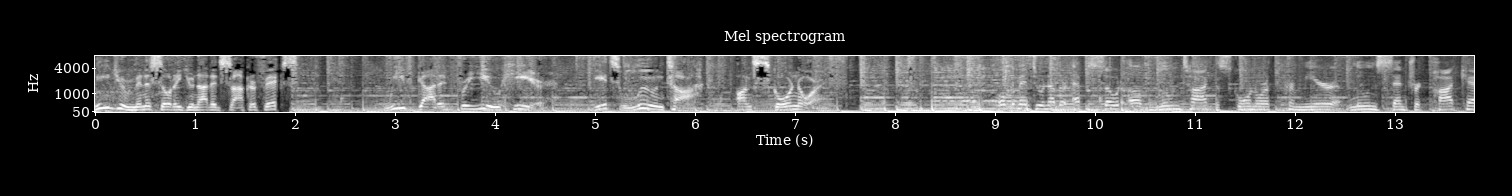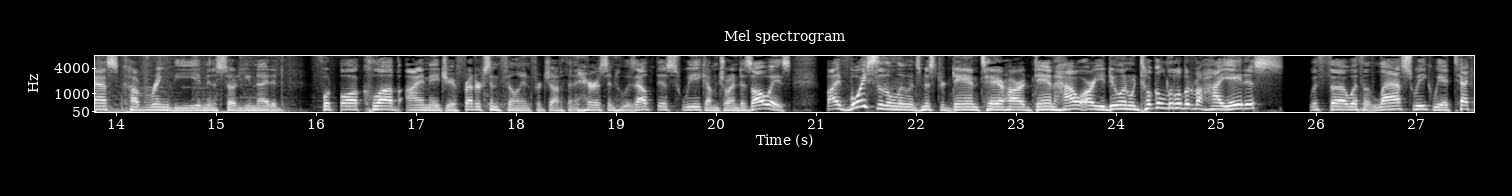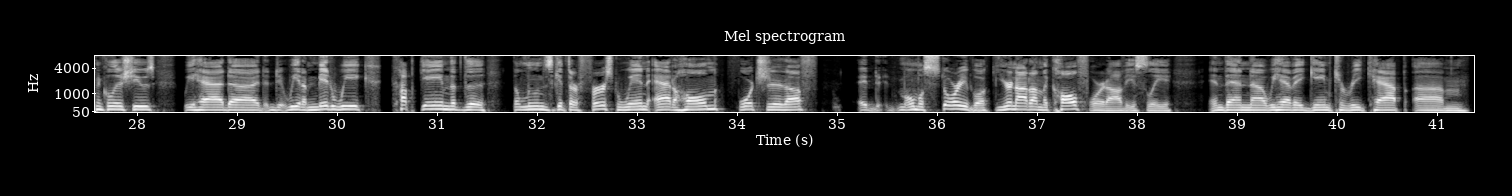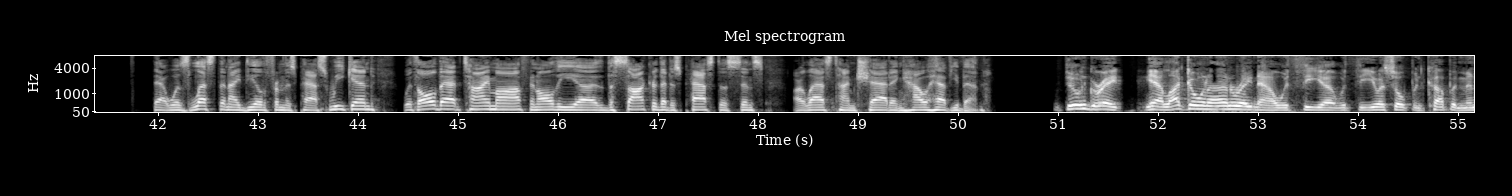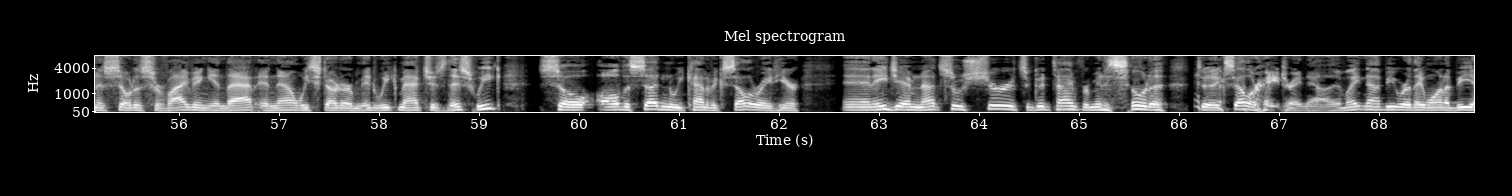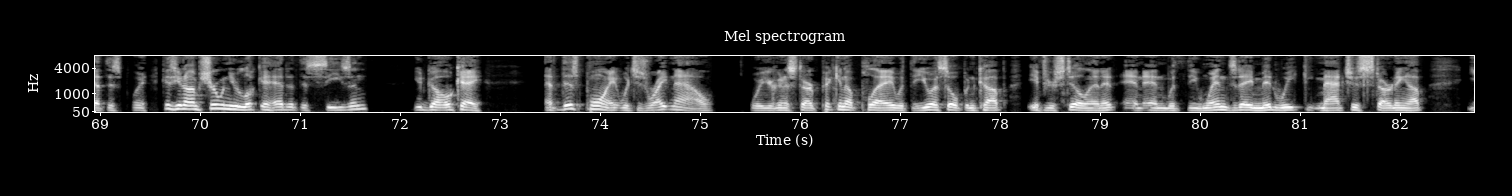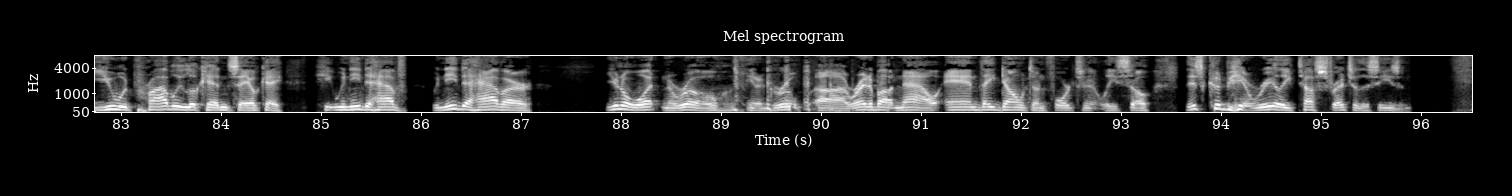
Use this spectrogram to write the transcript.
Need your Minnesota United soccer fix? We've got it for you here. It's Loon Talk on Score North. Welcome into another episode of Loon Talk, the Score North premier loon centric podcast covering the Minnesota United Football Club. I'm AJ Fredrickson, filling in for Jonathan Harrison, who is out this week. I'm joined as always by voice of the Loons, Mr. Dan Terhaar. Dan, how are you doing? We took a little bit of a hiatus with uh, with last week. We had technical issues. We had uh, we had a midweek cup game that the the Loons get their first win at home. Fortunate enough, it, almost storybook. You're not on the call for it, obviously. And then uh, we have a game to recap um, that was less than ideal from this past weekend. With all that time off and all the uh, the soccer that has passed us since our last time chatting, how have you been? Doing great. Yeah, a lot going on right now with the uh, with the U.S. Open Cup in Minnesota surviving in that, and now we start our midweek matches this week. So all of a sudden, we kind of accelerate here. And AJ, I'm not so sure it's a good time for Minnesota to accelerate right now. It might not be where they want to be at this point. Because, you know, I'm sure when you look ahead at this season, you'd go, okay, at this point, which is right now, where you're going to start picking up play with the U.S. Open Cup if you're still in it, and and with the Wednesday midweek matches starting up, you would probably look ahead and say, okay, he, we need to have we need to have our you know what in a row in a group uh, right about now, and they don't, unfortunately. So this could be a really tough stretch of the season.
